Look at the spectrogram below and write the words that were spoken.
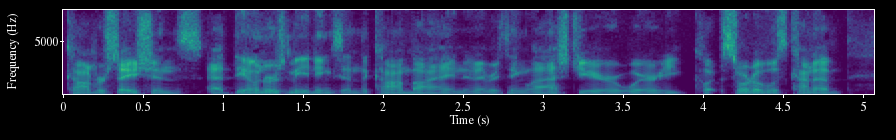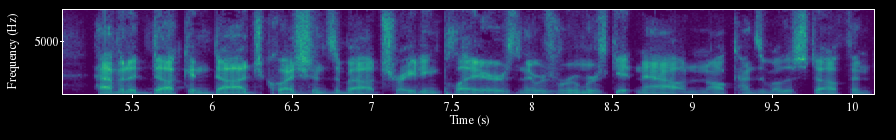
conversations at the owners meetings and the combine and everything last year where he co- sort of was kind of having a duck and dodge questions about trading players and there was rumors getting out and all kinds of other stuff and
